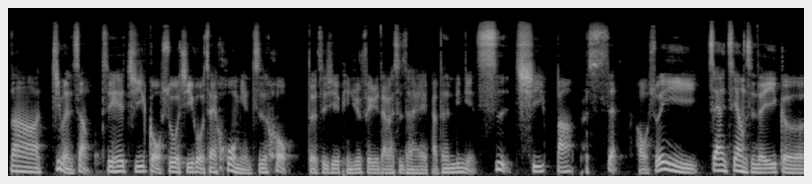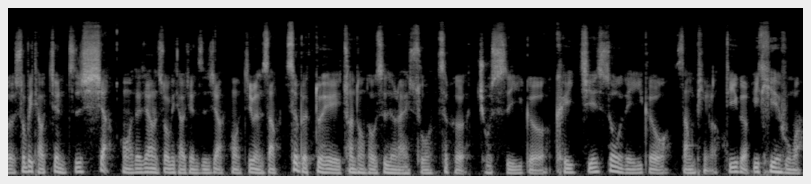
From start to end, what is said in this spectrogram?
那基本上这些机构所有机构在豁免之后的这些平均费率大概是在百分之零点四七八 percent。好，所以在这样子的一个收费条件之下，哦，在这样的收费条件之下，哦，基本上这个对传统投资人来说，这个就是一个可以接受的一个商品了。第一个 ETF 嘛，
